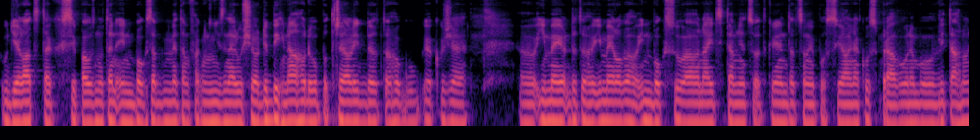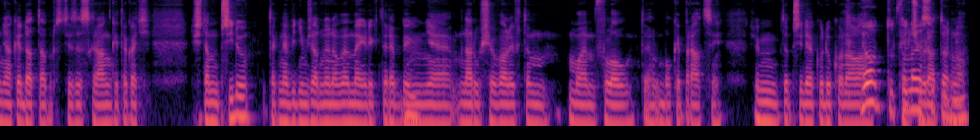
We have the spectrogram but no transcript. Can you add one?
udělat, tak si pauznu ten inbox, aby mě tam fakt nic nerušilo. Kdybych náhodou potřeboval jít do toho, jakože eh, e-mail, do toho e-mailového inboxu a najít si tam něco od klienta, co mi posílal nějakou zprávu nebo vytáhnout nějaké data prostě ze schránky, tak ať když tam přijdu, tak nevidím žádné nové maily, které by hmm. mě narušovaly v tom mojem flow, té hluboké práci. Že mi to přijde jako dokonalá Jo, to, tohle je super. No.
